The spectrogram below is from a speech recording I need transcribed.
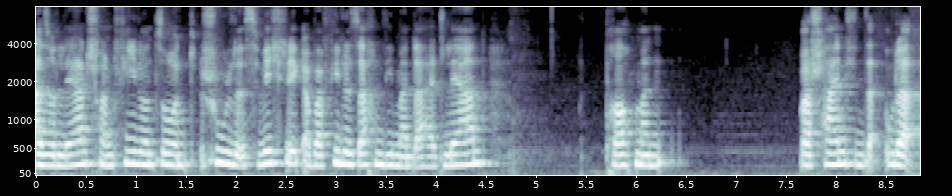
also lernt schon viel und so und Schule ist wichtig, aber viele Sachen, die man da halt lernt, braucht man wahrscheinlich oder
